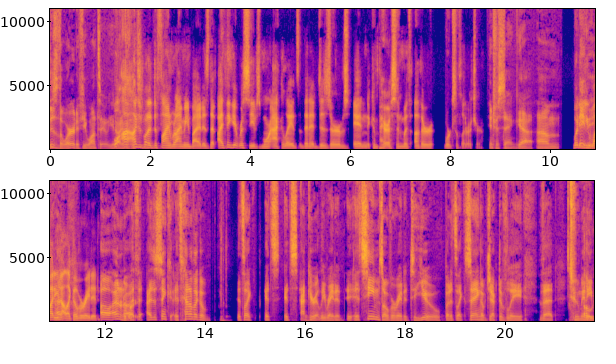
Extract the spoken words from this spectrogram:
use the word if you want to. You well, what I, I just want to define what I mean by it is that I think it receives more accolades than it deserves in comparison with other works of literature. Interesting. Yeah. Um. What do you? Why do you I- not like overrated? Oh, I don't know. I, th- I just think it's kind of like a. It's like it's it's accurately rated. It, it seems overrated to you, but it's like saying objectively that too many Oh, people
